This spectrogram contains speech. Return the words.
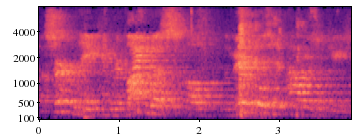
uh, certainly can remind us of the miracles and powers of Jesus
